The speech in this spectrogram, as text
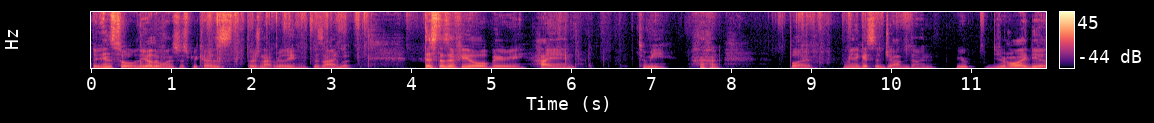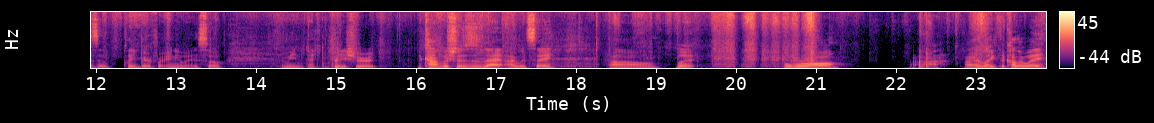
the insole of the other ones just because there's not really design. But this doesn't feel very high-end to me. but, I mean, it gets the job done your your whole idea is to play barefoot anyway. So, I mean, I'm pretty sure it accomplishes that. I would say, um, but overall, uh, I like the colorway.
